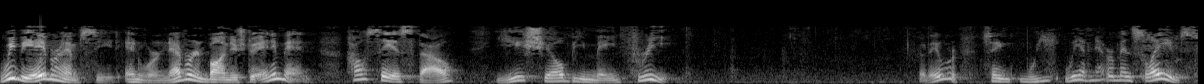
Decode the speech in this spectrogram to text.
We be Abraham's seed, and were never in bondage to any man. How sayest thou, Ye shall be made free? They were saying, we, we have never been slaves.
